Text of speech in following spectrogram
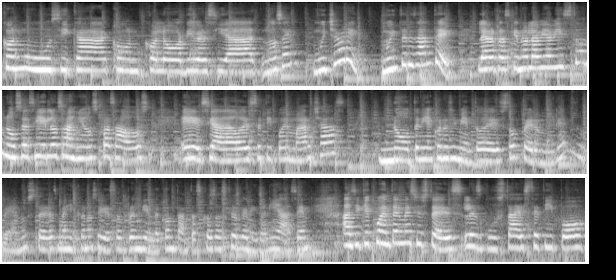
con música, con color, diversidad, no sé, muy chévere, muy interesante. La verdad es que no lo había visto, no sé si en los años pasados eh, se ha dado este tipo de marchas. No tenía conocimiento de esto, pero miren, vean ustedes, México nos sigue sorprendiendo con tantas cosas que organizan y hacen. Así que cuéntenme si a ustedes les gusta este tipo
